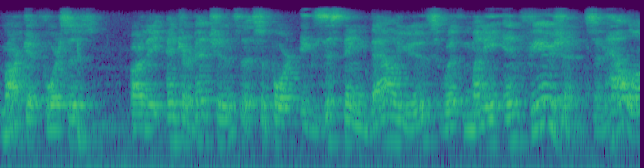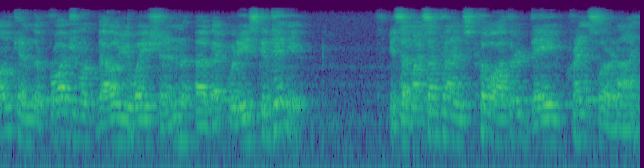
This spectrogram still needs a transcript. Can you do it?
Market forces are the interventions that support existing values with money infusions. And how long can the fraudulent valuation of equities continue? He said, my sometimes co-author, Dave Kranzler, and I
